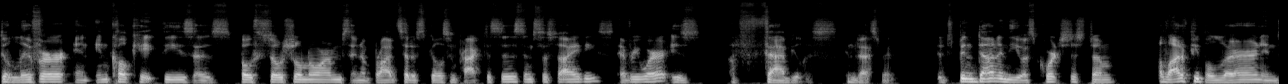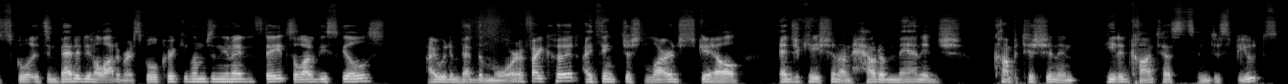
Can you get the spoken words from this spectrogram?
deliver and inculcate these as both social norms and a broad set of skills and practices in societies everywhere is a fabulous investment. It's been done in the US court system. A lot of people learn in school. It's embedded in a lot of our school curriculums in the United States, a lot of these skills. I would embed them more if I could. I think just large scale education on how to manage competition and heated contests and disputes,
